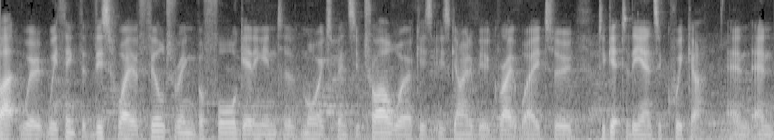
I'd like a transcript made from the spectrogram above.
but we think that this way of filtering before getting into more expensive trial work is, is going to be a great way to, to get to the answer quicker and, and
